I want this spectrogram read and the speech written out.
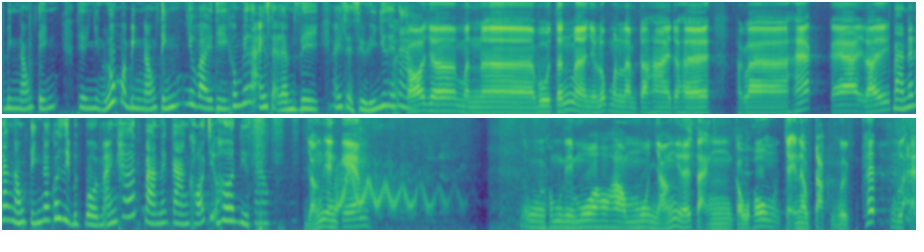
Bình nóng tính. Thì những lúc mà bình nóng tính như vậy thì không biết là anh sẽ làm gì, anh sẽ xử lý như thế nào? có chứ mình ờ, vui tính mà nhiều lúc mình làm trò hài trò hề hoặc là hát ca gì đấy. Bạn nó đang nóng tính đang có gì bực bội mà anh hát bạn nó càng khó chịu hơn thì sao? dẫn đi ăn kem. Không thì mua hoa hồng mua nhẫn gì đấy tặng cầu hôn chạy nào trật rồi hết lạ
